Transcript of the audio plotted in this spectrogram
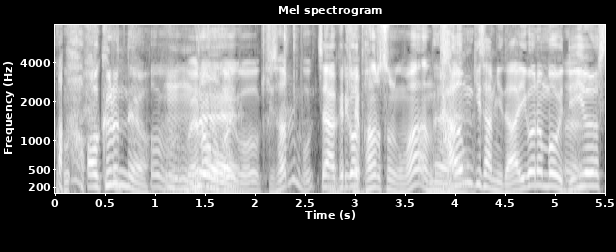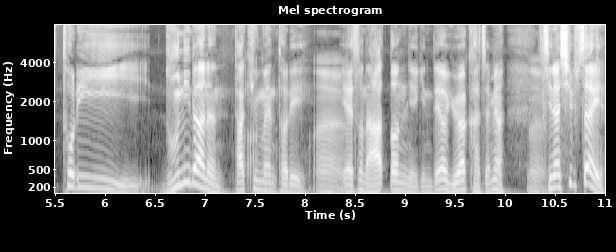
어 그렇네요. 어, 음, 왜 나온 네. 거야 이거 기사를 뭐 자, 그리고 개판으로 쓰는구만. 네. 다음 기사입니다. 이거는 뭐 네. 리얼 스토리 눈이라는 다큐멘터리에서 네. 나왔던 얘기인데요. 요약하자면 네. 지난 14일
